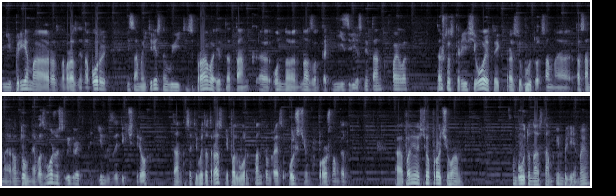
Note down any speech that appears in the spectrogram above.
дни према, разнообразные наборы. И самое интересное, вы видите справа, это танк. Он назван как неизвестный танк в файлах. Так что, скорее всего, это как раз и будет тот самая, та самая рандомная возможность выиграть один из этих четырех танк. Кстати, в этот раз мне подбор танков нравится больше, чем в прошлом году. А, помимо всего прочего, будут у нас там эмблемы.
